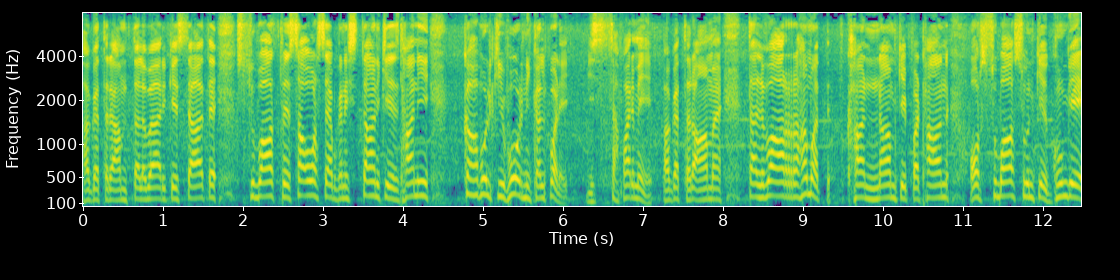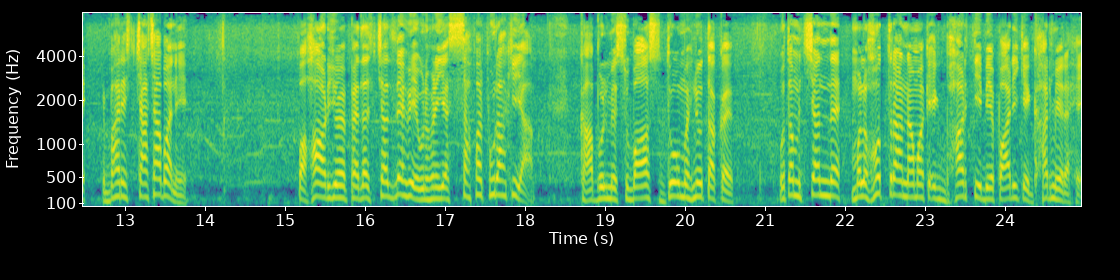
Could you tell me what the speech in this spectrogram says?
भगत राम तलवार के साथ सुभाष पेशावर से अफ़गानिस्तान की राजधानी काबुल की ओर निकल पड़े। इस सफ़र में भगत राम तलवार रहमत खान नाम के पठान और सुभाष उनके घूँगे भरे चाचा बने। पहाड़ियों में पैदल चलते हुए उन्होंने यह सफ़र पूरा किया। काबुल में सुभाष दो महीनों तक उत्तम चंद मल्होत्रा नामक एक भारतीय व्यापारी के घर में रहे।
